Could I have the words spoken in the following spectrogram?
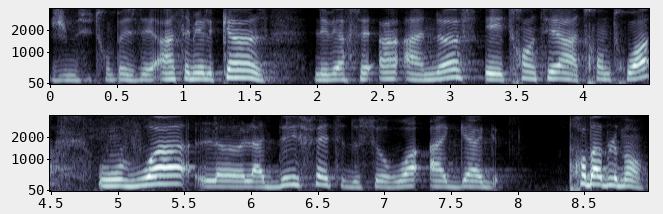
je me suis trompé, c'est 1 Samuel 15, les versets 1 à 9 et 31 à 33, où on voit la défaite de ce roi Agag. Probablement,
